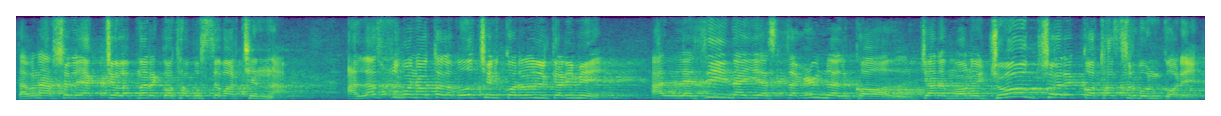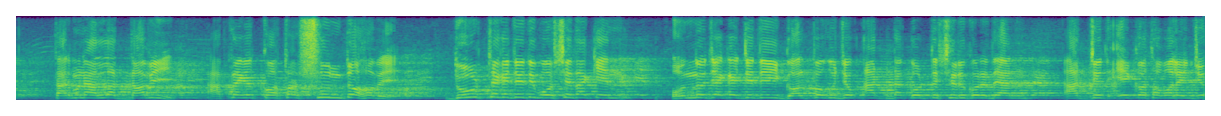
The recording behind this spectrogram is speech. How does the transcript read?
তার মানে আসলে অ্যাকচুয়াল আপনারা কথা বুঝতে পারছেন না। আল্লাহ তাআলা বলছেন কোরআনুল কারীমে ইয়াস্তামিউনাল কল যারা মনোযোগ সহকারে কথা শ্রবণ করে, তার মানে আল্লাহর দাবি, আপনাকে কথা শুনতে হবে। দূর থেকে যদি বসে থাকেন, অন্য জায়গায় যদি গল্পগুজব, আড্ডা করতে শুরু করে দেন, আর যদি এই কথা বলেন যে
